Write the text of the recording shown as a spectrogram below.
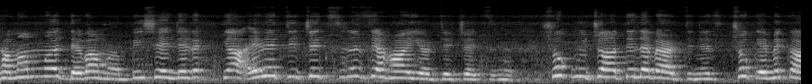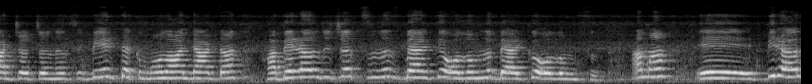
tamam mı devam mı bir şeylere ya evet diyeceksiniz ya hayır diyeceksiniz. Çok mücadele verdiniz, çok emek harcadınız, bir takım olaylardan haber alacaksınız. Belki olumlu, belki olumsuz. Ama e, biraz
